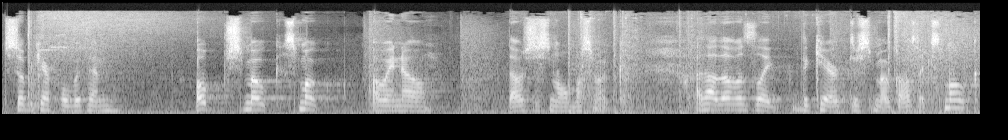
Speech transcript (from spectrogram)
So be careful with him. Oh, smoke, smoke. Oh wait, no. That was just normal smoke. I thought that was like the character smoke. I was like, smoke.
